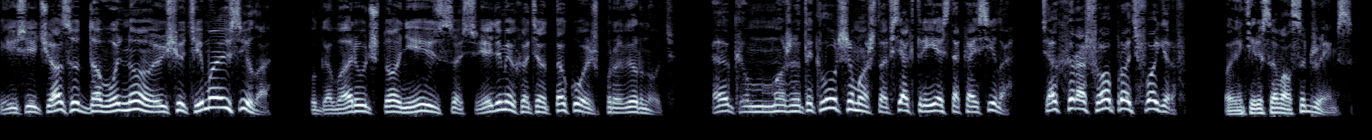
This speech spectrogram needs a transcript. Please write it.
И сейчас это довольно ощутимая сила. Поговаривают, что они с соседями хотят такое же провернуть. «Так, может, и к лучшему, что в секторе есть такая сила. Всех хорошо против фогеров», — поинтересовался Джеймс.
